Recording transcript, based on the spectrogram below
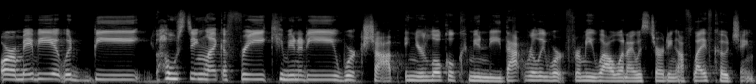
or maybe it would be hosting like a free community workshop in your local community. That really worked for me well when I was starting off life coaching.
